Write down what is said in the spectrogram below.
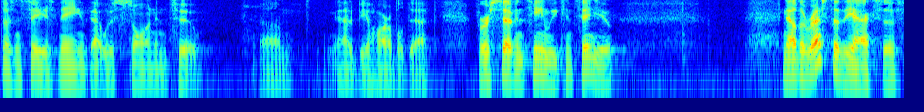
Doesn't say his name. That was sawn in two. Um, it had to be a horrible death. Verse 17, we continue. Now, the rest of the acts of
